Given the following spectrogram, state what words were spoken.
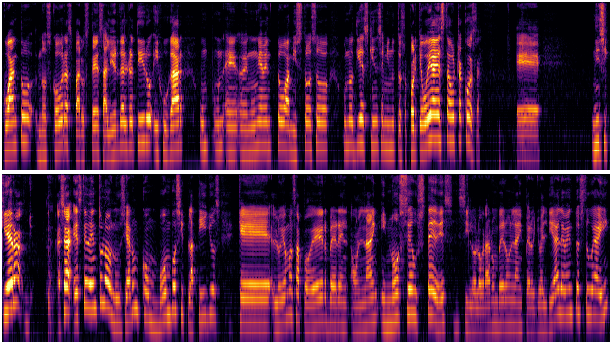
¿cuánto nos cobras para usted salir del retiro y jugar un, en, un evento amistoso unos 10, 15 minutos. Porque voy a esta otra cosa. Eh, ni siquiera, o sea, este evento lo anunciaron con bombos y platillos que lo íbamos a poder ver en online y no sé ustedes si lo lograron ver online, pero yo el día del evento estuve ahí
